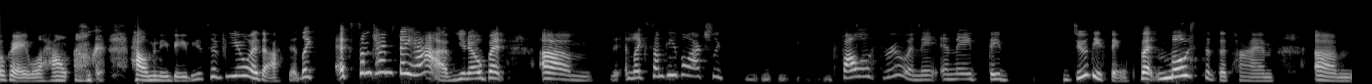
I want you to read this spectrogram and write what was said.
okay, well, how, how many babies have you adopted? Like, eh, sometimes they have, you know, but, um, like some people actually follow through and they, and they, they do these things, but most of the time, um,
